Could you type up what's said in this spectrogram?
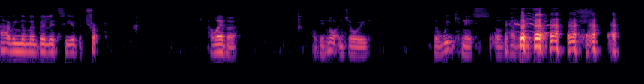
having the mobility of a truck. However, I did not enjoy the weakness of having a truck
